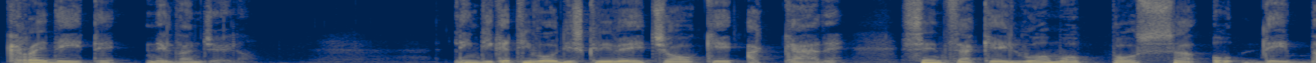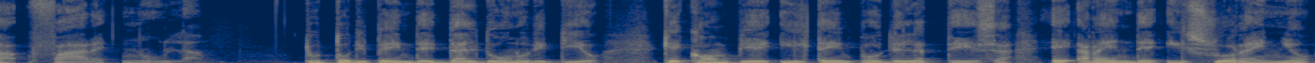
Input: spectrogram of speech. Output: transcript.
credete nel Vangelo. L'indicativo descrive ciò che accade, senza che l'uomo possa o debba fare nulla. Tutto dipende dal dono di Dio, che compie il tempo dell'attesa e rende il suo regno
